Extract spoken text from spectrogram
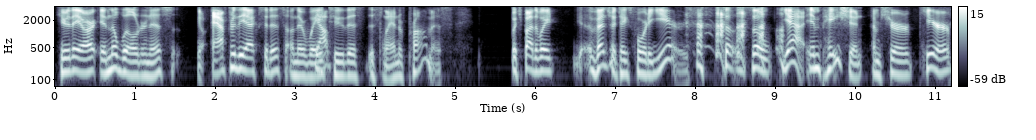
here they are in the wilderness you know after the exodus on their way Yep. to this this land of promise which by the way eventually takes 40 years so so yeah impatient i'm sure here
